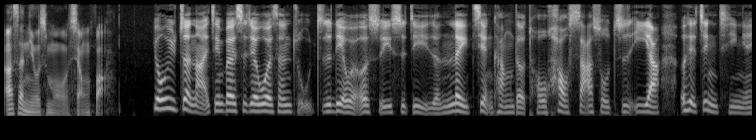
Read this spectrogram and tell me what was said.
阿善，你有什么想法？忧郁症啊，已经被世界卫生组织列为二十一世纪人类健康的头号杀手之一啊！而且近几年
